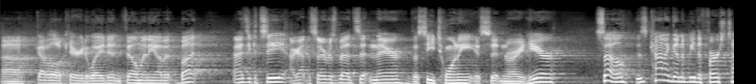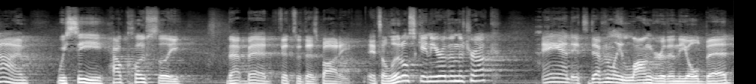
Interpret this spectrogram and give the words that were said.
Uh, got a little carried away, didn't film any of it, but as you can see, I got the service bed sitting there. The C20 is sitting right here. So this is kind of gonna be the first time we see how closely that bed fits with this body. It's a little skinnier than the truck and it's definitely longer than the old bed.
